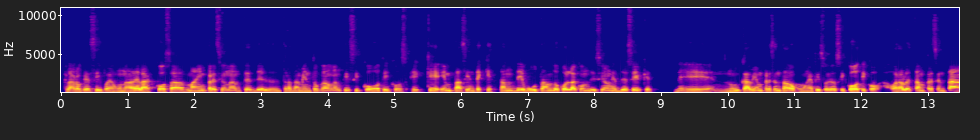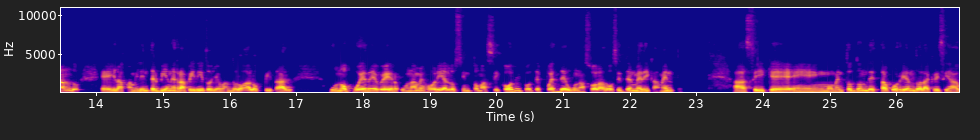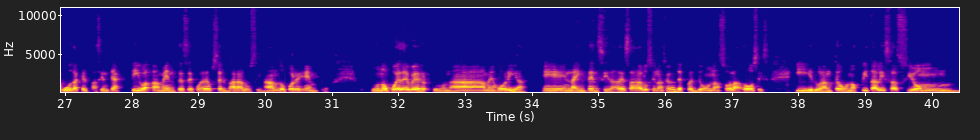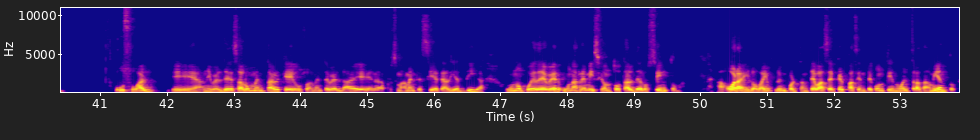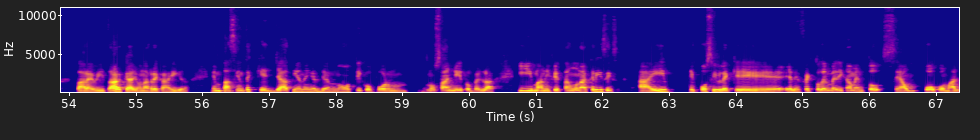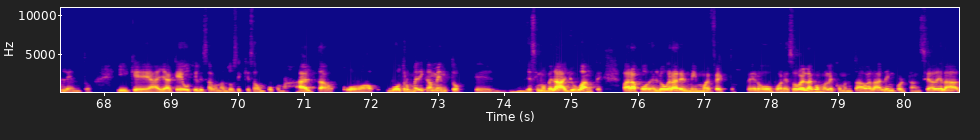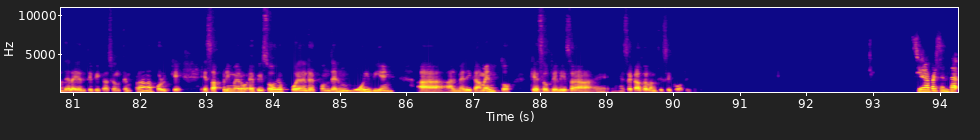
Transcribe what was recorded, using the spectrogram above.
Claro que sí, pues una de las cosas más impresionantes del tratamiento con antipsicóticos es que en pacientes que están debutando con la condición, es decir, que eh, nunca habían presentado con un episodio psicótico, ahora lo están presentando eh, y la familia interviene rapidito llevándolos al hospital, uno puede ver una mejoría en los síntomas psicóticos después de una sola dosis del medicamento. Así que en momentos donde está ocurriendo la crisis aguda, que el paciente activamente se puede observar alucinando, por ejemplo, uno puede ver una mejoría en la intensidad de esas alucinaciones después de una sola dosis. Y durante una hospitalización usual eh, a nivel de salud mental, que usualmente verdad es aproximadamente 7 a 10 días, uno puede ver una remisión total de los síntomas. Ahora, y lo, lo importante va a ser que el paciente continúe el tratamiento para evitar que haya una recaída. En pacientes que ya tienen el diagnóstico por unos añitos, ¿verdad? Y manifiestan una crisis, ahí es posible que el efecto del medicamento sea un poco más lento. Y que haya que utilizar una dosis quizá un poco más alta o otros medicamentos que decimos, ¿verdad?, ayudantes para poder lograr el mismo efecto. Pero por eso, ¿verdad?, como les comentaba, la, importancia de la, de la identificación temprana, porque esos primeros episodios pueden responder muy bien al medicamento que se utiliza, en ese caso, el antipsicótico. Si una,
